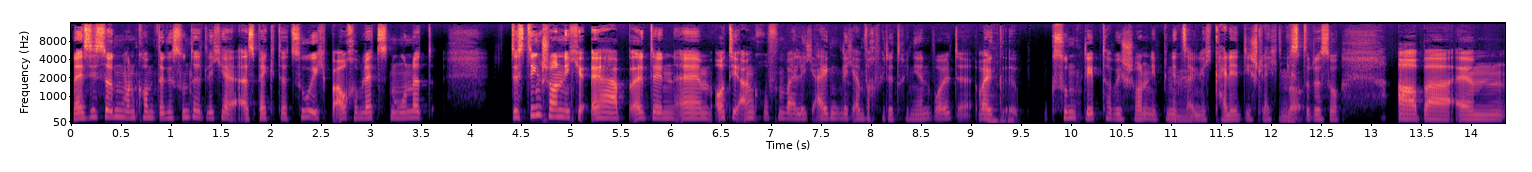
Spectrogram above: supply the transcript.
na, es ist irgendwann kommt der gesundheitliche Aspekt dazu. Ich auch im letzten Monat das Ding schon, ich äh, habe äh, den ähm, Otti angerufen, weil ich eigentlich einfach wieder trainieren wollte, weil äh, gesund gelebt habe ich schon. Ich bin mhm. jetzt eigentlich keine, die schlecht ist ja. oder so. Aber ähm,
